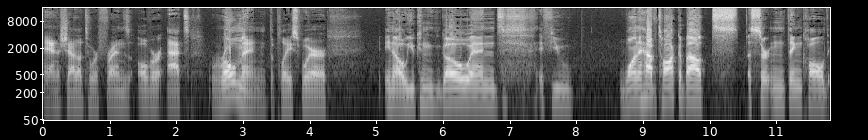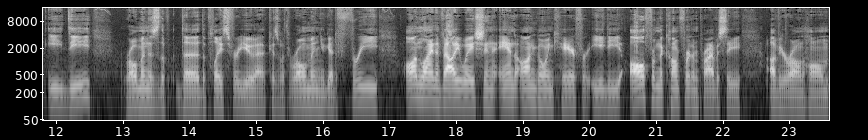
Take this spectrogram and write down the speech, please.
And a shout out to our friends over at Roman, the place where you know you can go and if you want to have talk about a certain thing called ED, Roman is the the the place for you because uh, with Roman you get a free online evaluation and ongoing care for ED, all from the comfort and privacy of your own home.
